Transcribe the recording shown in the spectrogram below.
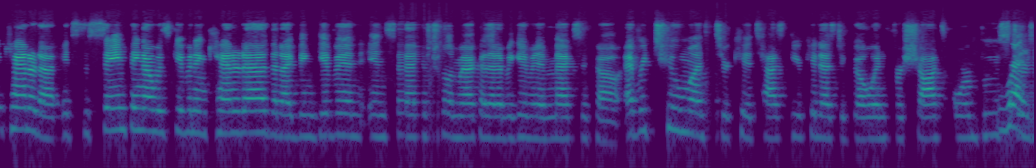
in Canada. It's the same thing I was given in Canada that I've been given in Central America that I've been given in Mexico. Every two months, your kids has your kid has to go in for shots or boosters Right.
